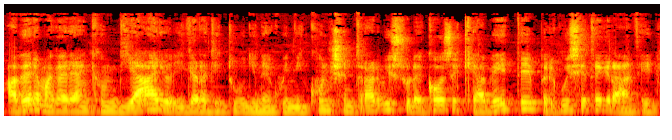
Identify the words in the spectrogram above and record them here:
avere magari anche un diario di gratitudine, quindi concentrarvi sulle cose che avete per cui siete grati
